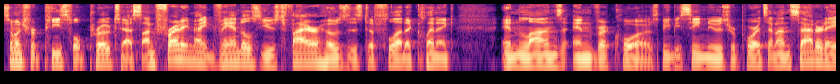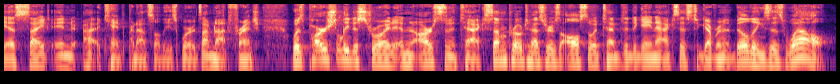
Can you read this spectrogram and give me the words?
So much for peaceful protests. On Friday night, vandals used fire hoses to flood a clinic in Lans-en-Vercors, BBC News reports. And on Saturday, a site in, I can't pronounce all these words, I'm not French, was partially destroyed in an arson attack. Some protesters also attempted to gain access to government buildings as well.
